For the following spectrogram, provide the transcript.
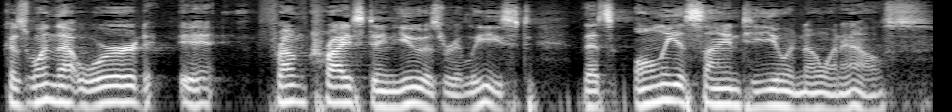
Because when that word from Christ in you is released, that's only assigned to you and no one else.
